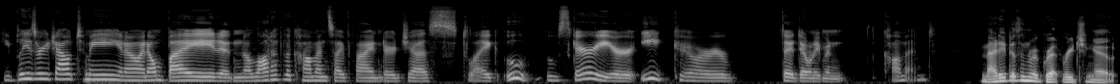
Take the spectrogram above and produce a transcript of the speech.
you please reach out to me. You know, I don't bite. And a lot of the comments I find are just like, ooh, ooh, scary or eek, or they don't even comment. Maddie doesn't regret reaching out.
